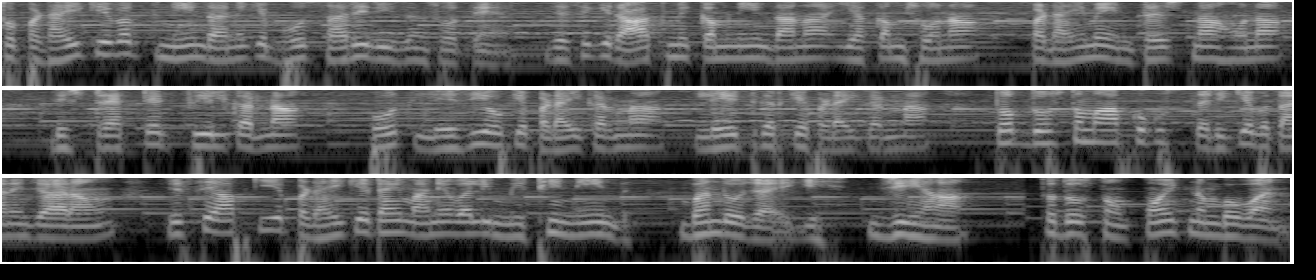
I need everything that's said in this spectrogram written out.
तो पढ़ाई के वक्त नींद आने के बहुत सारे रीजंस होते हैं, जैसे कि रात में कम नींद आना या कम सोना, पढ़ाई में इंटरेस्ट ना होना डिस्ट्रैक्टेड फील करना बहुत लेजी होकर पढ़ाई करना लेट करके पढ़ाई करना। तो अब दोस्तों मैं आपको कुछ तरीके बताने जा रहा हूँ, जिससे आपकी ये पढ़ाई के टाइम आने वाली मीठी नींद बंद हो जाएगी। जी हाँ। तो दोस्तों पॉइंट नंबर वन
